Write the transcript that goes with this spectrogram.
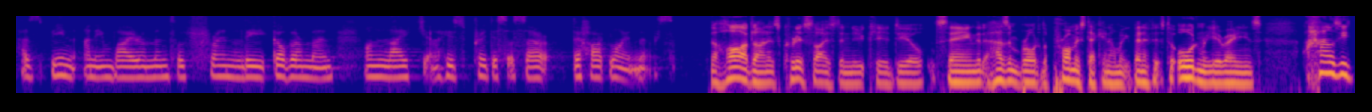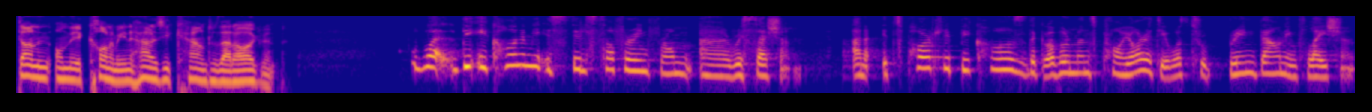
has been an environmental friendly government, unlike uh, his predecessor, the hardliners. The hardliners criticised the nuclear deal, saying that it hasn't brought the promised economic benefits to ordinary Iranians. How's he done on the economy and how does he counter that argument? Well, the economy is still suffering from a recession. And it's partly because the government's priority was to bring down inflation,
